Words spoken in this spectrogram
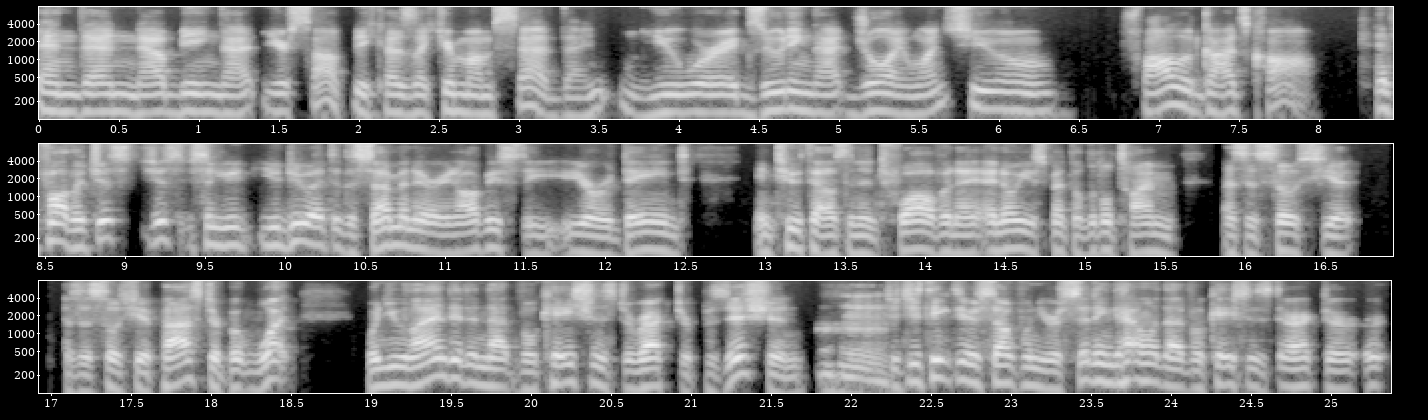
and then now being that yourself because like your mom said that you were exuding that joy once you followed god's call and Father, just just so you you do enter the seminary, and obviously you're ordained in 2012, and I, I know you spent a little time as associate as associate pastor. But what when you landed in that vocations director position, mm-hmm. did you think to yourself when you were sitting down with that vocations director er,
